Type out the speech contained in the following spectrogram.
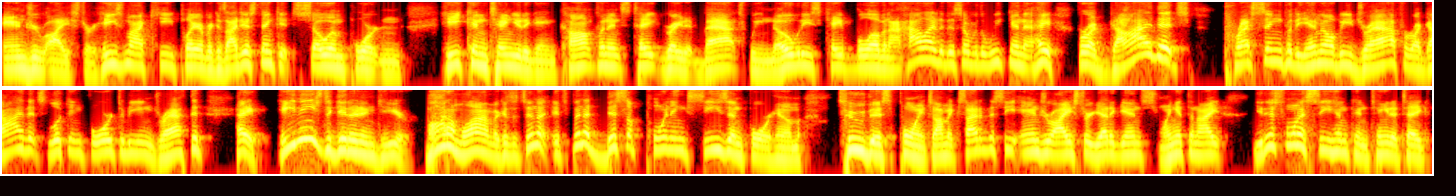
Andrew Eyster. He's my key player because I just think it's so important. He continued to gain confidence, take great at bats. We know what he's capable of. And I highlighted this over the weekend that, hey, for a guy that's pressing for the MLB draft or a guy that's looking forward to being drafted, hey, he needs to get it in gear. Bottom line, because it's in a, it's been a disappointing season for him to this point. So I'm excited to see Andrew Eyster yet again swing it tonight. You just want to see him continue to take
